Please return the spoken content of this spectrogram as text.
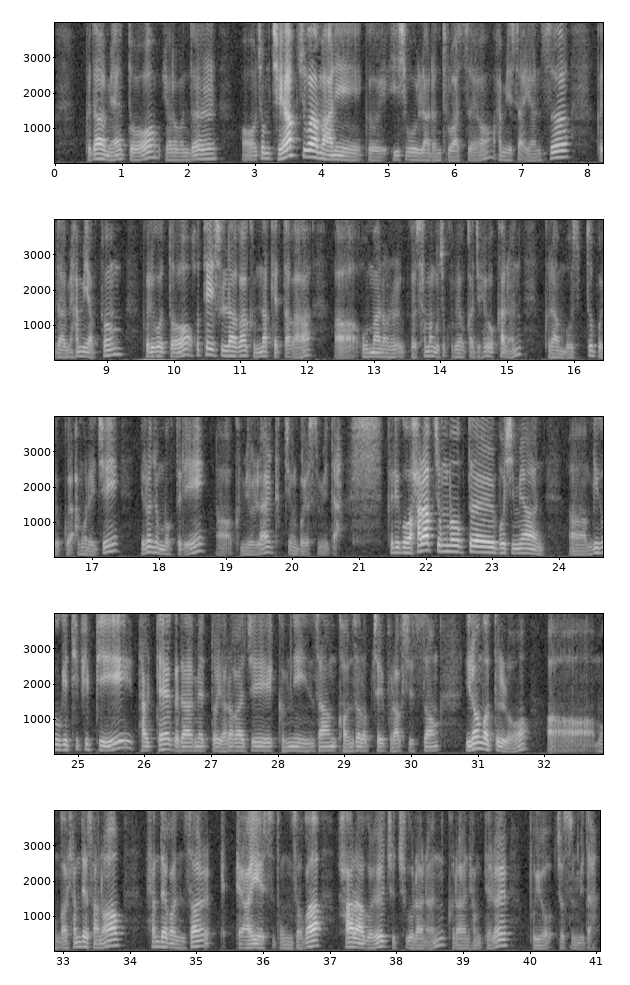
그 다음에 또 여러분들 어, 좀 제약주가 많이 그 25일 날은 들어왔어요. 한미사이언스, 그 다음에 한미약품, 그리고 또 호텔 신라가 급락했다가 어, 5만 원을 그 39,900원까지 회복하는 그런 모습도 보였고요. 아모레지 이런 종목들이 어, 금요일 날 특징을 보였습니다. 그리고 하락 종목들 보시면 어, 미국의 TPP, 탈퇴, 그 다음에 또 여러 가지 금리 인상, 건설업체의 불확실성, 이런 것들로, 어, 뭔가 현대산업, 현대건설, IS 동서가 하락을 주축을 하는 그러한 형태를 보여줬습니다.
